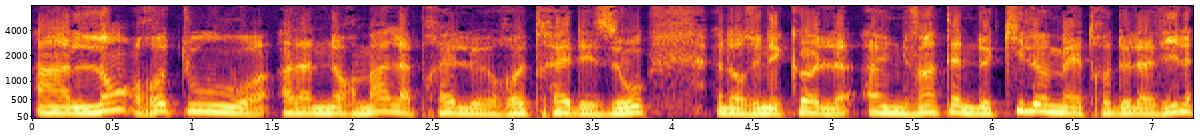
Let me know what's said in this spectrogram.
à un lent retour à la normale après le retrait des eaux. Dans une école à une vingtaine de kilomètres de la ville,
